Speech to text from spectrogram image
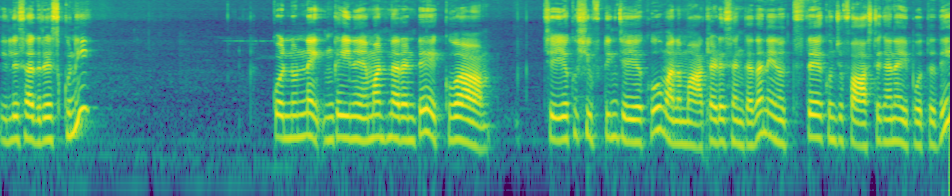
ఇల్లు సదిరేసుకుని కొన్ని ఉన్నాయి ఇంకా ఈయన ఏమంటున్నారంటే ఎక్కువ చేయకు షిఫ్టింగ్ చేయకు మనం మాట్లాడేసాం కదా నేను వస్తే కొంచెం ఫాస్ట్గానే అయిపోతుంది.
